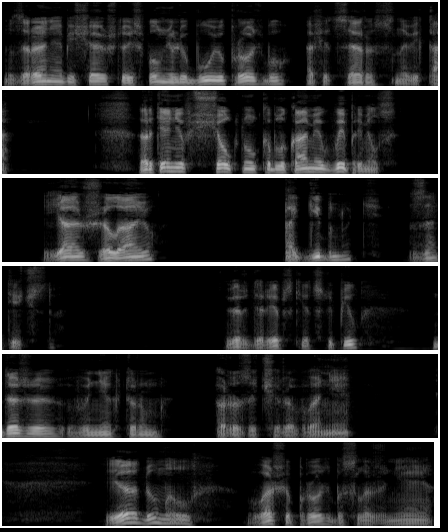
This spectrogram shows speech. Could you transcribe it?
Заранее обещаю, что исполню любую просьбу офицера-сновика. Артеньев щелкнул каблуками, выпрямился. — Я желаю погибнуть за Отечество. Вердеревский отступил даже в некотором разочаровании. — Я думал, ваша просьба сложнее.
